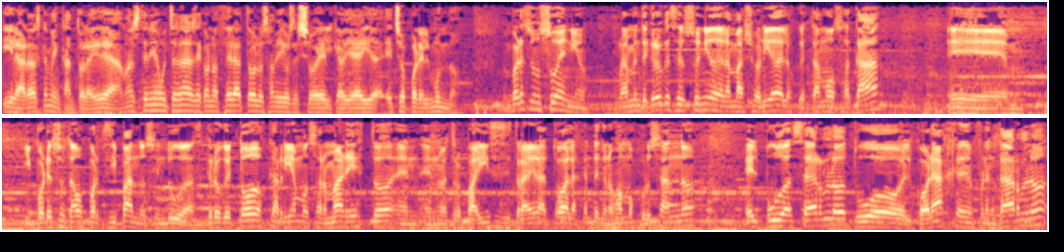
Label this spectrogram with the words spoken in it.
Y la verdad es que me encantó la idea. Además tenía muchas ganas de conocer a todos los amigos de Soel que había hecho por el mundo. Me parece un sueño, realmente creo que es el sueño de la mayoría de los que estamos acá. Eh, y por eso estamos participando, sin dudas. Creo que todos querríamos armar esto en, en, nuestros países y traer a toda la gente que nos vamos cruzando. Él pudo hacerlo, tuvo el coraje de enfrentarlo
